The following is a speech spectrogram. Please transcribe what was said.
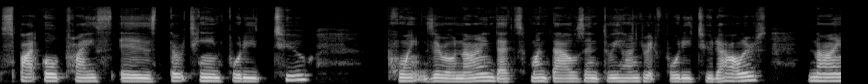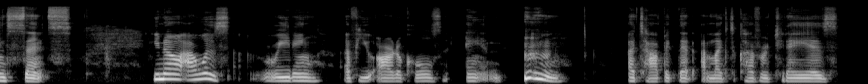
spot gold price is 1342.09. That's $1,342.09. You know, I was reading a few articles, and a topic that I'd like to cover today is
